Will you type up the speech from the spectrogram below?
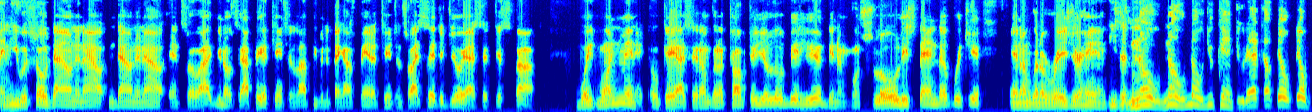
And he was so down and out and down and out. And so I, you know, I pay attention. A lot of people didn't think I was paying attention. So I said to Joey, I said, just stop. Wait one minute. Okay. I said, I'm gonna talk to you a little bit here, then I'm gonna slowly stand up with you and I'm gonna raise your hand. He says, No, no, no, you can't do that. They'll, they'll,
